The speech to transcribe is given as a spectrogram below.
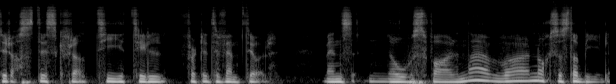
drastisk fra 10 til 40 til 50 år, mens no-svarene var nokså stabile.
